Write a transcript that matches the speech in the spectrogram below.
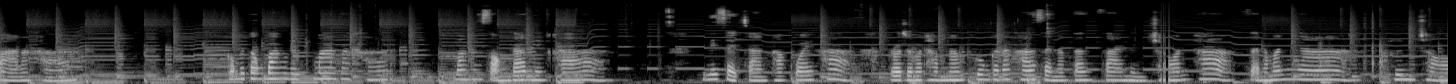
ปลานะคะ ก็ไม่ต้องบ้างเล็กมากนะคะบ้างทั้งสองด้านเลยค่ะทีนี้ใส่จานพักไว้ค่ะ เราจะมาทำน้ำปรุงกันนะคะ ใส่น้ำตาลทรายหนึ่งช้อนค่ะ ใส่น้ำมันงาครึ่งช้อ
